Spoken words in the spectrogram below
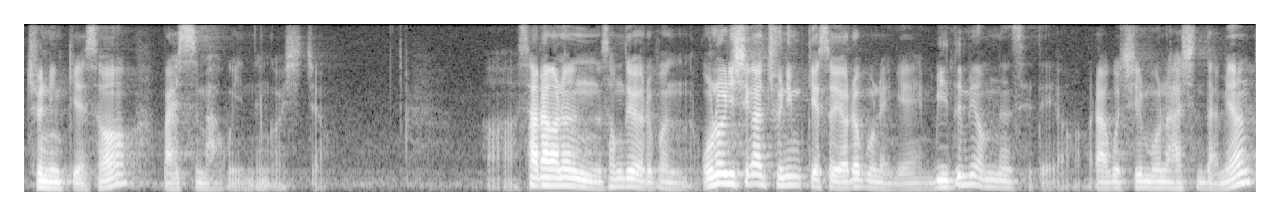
주님께서 말씀하고 있는 것이죠. 아, 사랑하는 성도 여러분, 오늘 이 시간 주님께서 여러분에게 믿음이 없는 세대요라고 질문을 하신다면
